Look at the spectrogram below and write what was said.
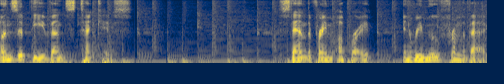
Unzip the event's tent case. Stand the frame upright and remove from the bag.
